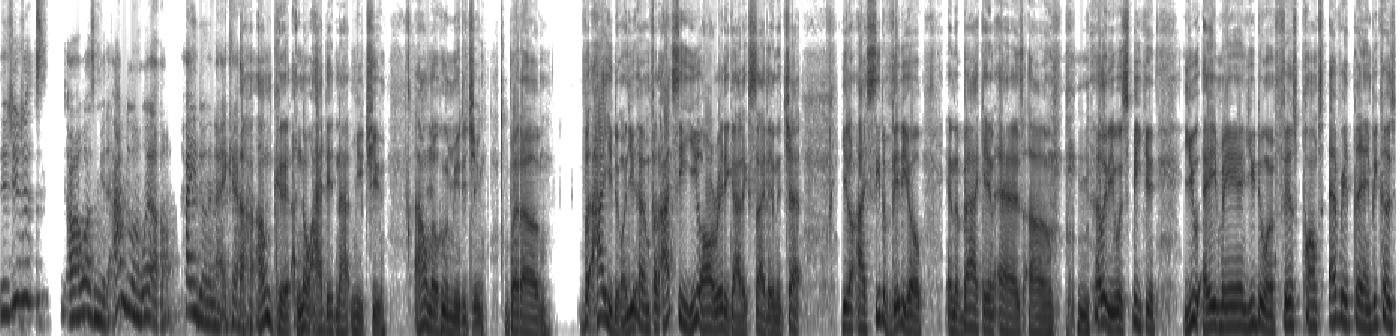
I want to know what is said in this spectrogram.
Did you just? Oh, I wasn't muted. I'm doing well. How you doing tonight, Captain? I'm good. No, I did not mute you. I don't know who muted you, but um, but how you doing? You having fun? I see you already got excited in the chat. You know, I see the video in the back end as um, Melody was speaking. You, amen. You doing fist pumps, everything because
